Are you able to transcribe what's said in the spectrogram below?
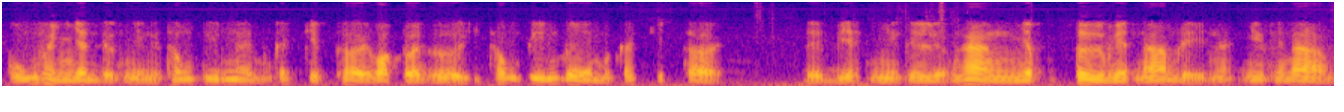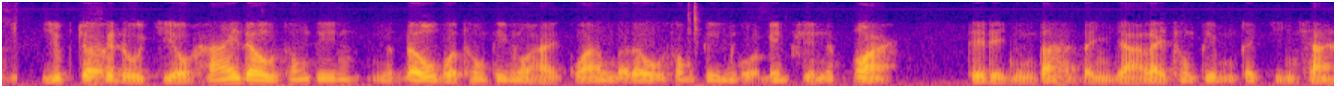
cũng phải nhận được những thông tin này một cách kịp thời, hoặc là gửi thông tin về một cách kịp thời để biết những cái lượng hàng nhập từ Việt Nam đến như thế nào, giúp cho cái đối chiếu hai đầu thông tin, đầu của thông tin của hải quan và đầu thông tin của bên phía nước ngoài. Thì để chúng ta đánh giá lại thông tin một cách chính xác.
